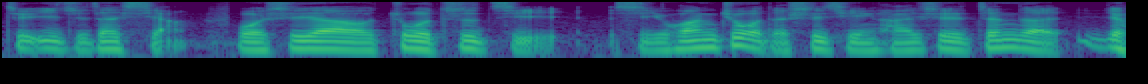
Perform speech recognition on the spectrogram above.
就一直在想，我是要做自己喜欢做的事情，还是真的又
